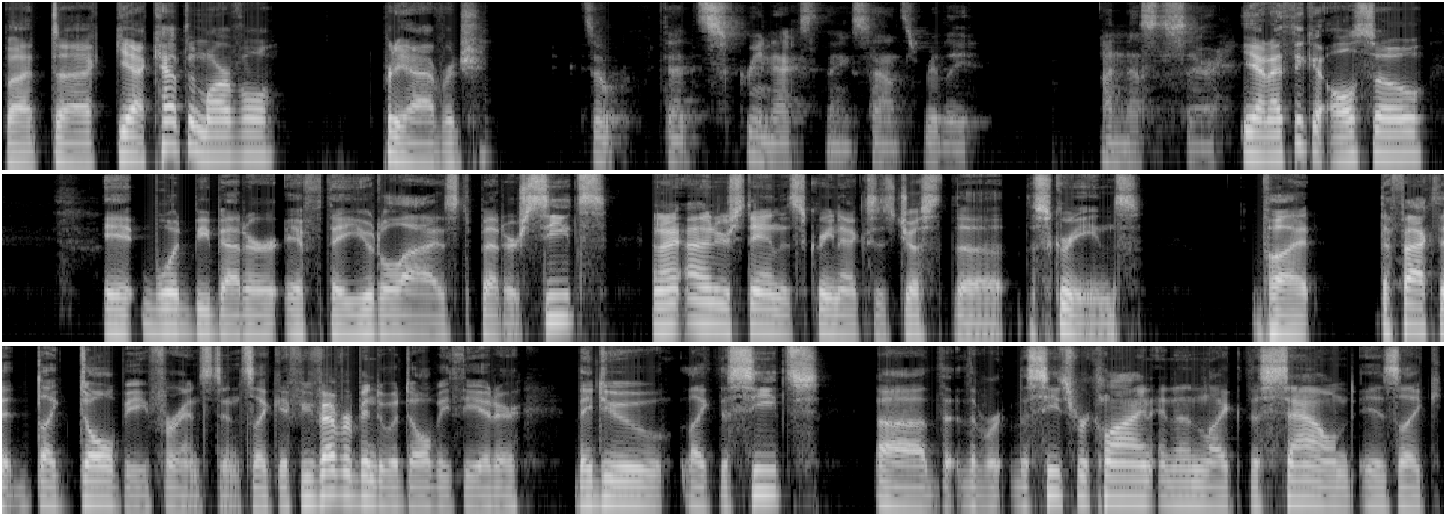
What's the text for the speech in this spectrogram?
But uh, yeah, Captain Marvel, pretty average. So that Screen X thing sounds really unnecessary. Yeah, and I think it also it would be better if they utilized better seats. And I, I understand that Screen X is just the the screens, but the fact that like Dolby, for instance, like if you've ever been to a Dolby theater, they do like the seats, uh, the the, the seats recline, and then like the sound is like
